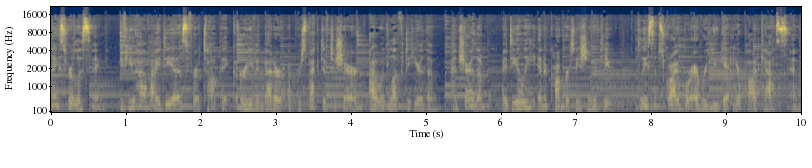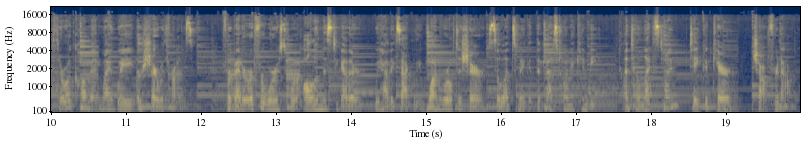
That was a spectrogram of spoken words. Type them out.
Thanks for listening. If you have ideas for a topic or even better, a perspective to share, I would love to hear them and share them, ideally in a conversation with you. Please subscribe wherever you get your podcasts and throw a comment my way or share with friends. For better or for worse, we're all in this together. We have exactly one world to share, so let's make it the best one it can be. Until next time, take good care. Ciao for now.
